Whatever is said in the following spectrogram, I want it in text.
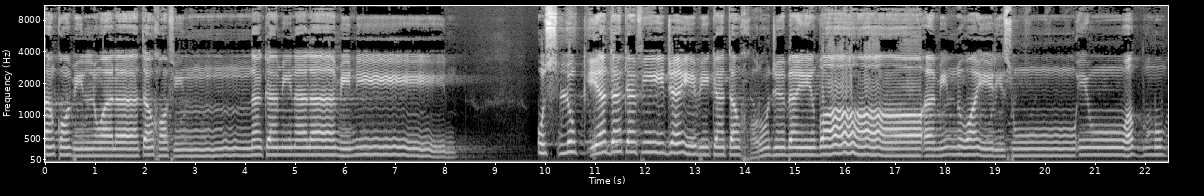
أقبل ولا تخف إنك من الآمنين. أسلك يدك في جيبك تخرج بيضاء من غير سوء واضمم.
